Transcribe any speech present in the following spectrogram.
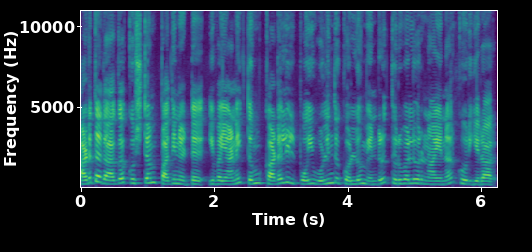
அடுத்ததாக குஷ்டம் பதினெட்டு இவை அனைத்தும் கடலில் போய் ஒளிந்து கொள்ளும் என்று திருவள்ளுவர் நாயனார் கூறுகிறார்.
